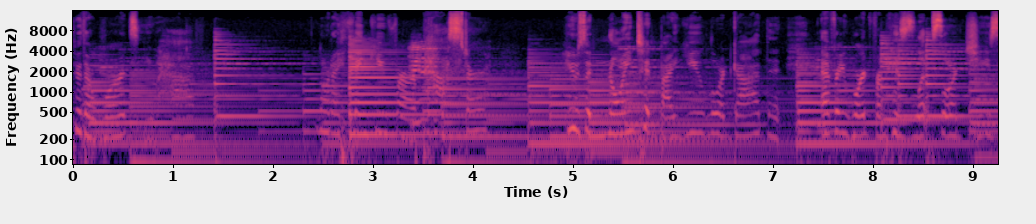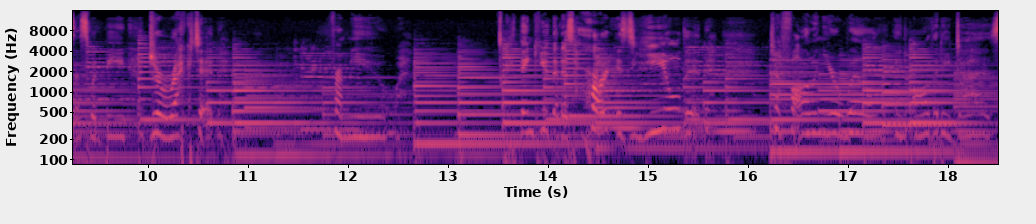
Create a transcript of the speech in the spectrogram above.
through the words you have. Who's anointed by you, Lord God, that every word from his lips, Lord Jesus, would be directed from you. I thank you that his heart is yielded to following your will in all that he does.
